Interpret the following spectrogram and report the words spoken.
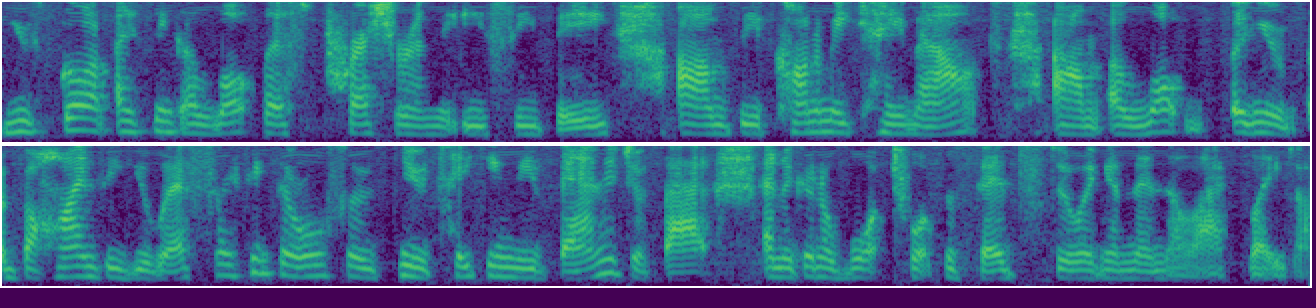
you've got, I think, a lot less pressure in the ECB. Um, the economy came out um, a lot you know, behind the US. I think they're also you know, taking the advantage of that and are going to watch what the Fed's doing and then they'll act later.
